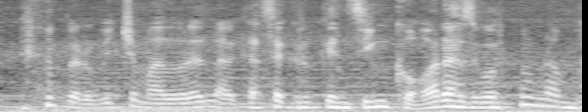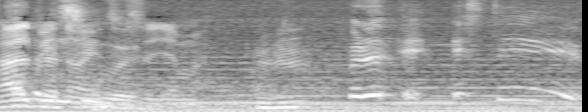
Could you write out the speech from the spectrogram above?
pero pinche madurez la alcanza creo que en 5 horas, güey. Una madre así, güey. se llama. Ujú. Pero eh, este.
